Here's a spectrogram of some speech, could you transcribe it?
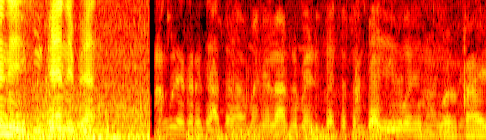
फॅन आहे फॅन आहे फॅन आंघोळ्या करायच्या आता. महिन्याला अंडर बँड काय?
